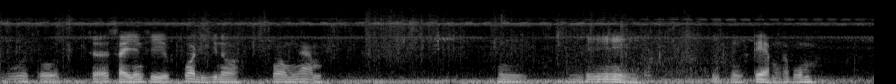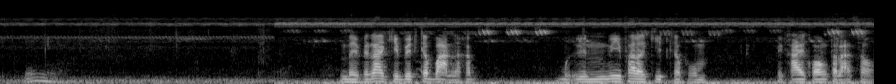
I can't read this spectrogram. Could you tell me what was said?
โอ้โตจะใส่ยังสี่พ่อดีเนาะพ่องามนี่อีกหนึ่งแต้มครับผมได้เวลาเก็บเบ็ดกลับบ้านแล้วครับ มืออื่นมีภารกิจครับผม ไปขายของตลาดสอง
